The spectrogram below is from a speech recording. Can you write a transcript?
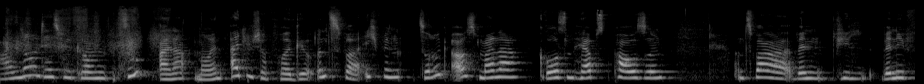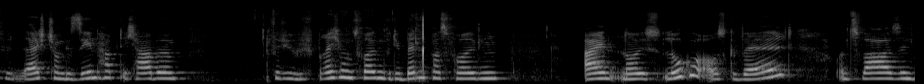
Hallo und herzlich willkommen zu einer neuen Itemshop-Folge. Und zwar, ich bin zurück aus meiner großen Herbstpause. Und zwar, wenn, viel, wenn ihr vielleicht schon gesehen habt, ich habe für die Besprechungsfolgen, für die Battle Pass-Folgen ein neues Logo ausgewählt. Und zwar sind,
